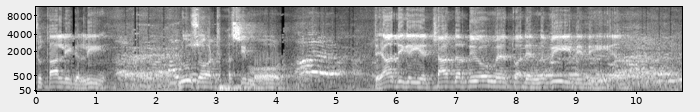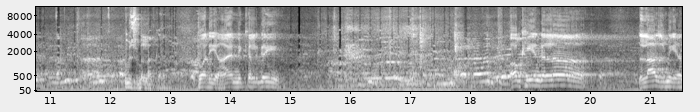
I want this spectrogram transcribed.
چوتالی گلی، دو سو اٹھاسی موڑ۔ تیاں دی گئی ہے چادر، دیو میں تو آدھے نبی دی دی بسم اللہ کر تو آئے نکل گئی۔ اوکھیں گلاں لازمیاں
